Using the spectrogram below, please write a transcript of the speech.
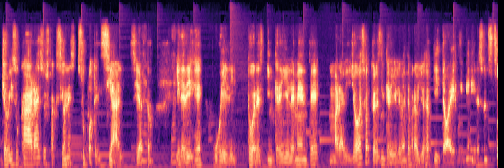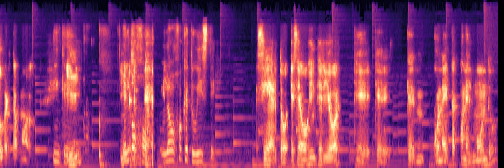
yo vi su cara y sus facciones, su potencial, ¿cierto? Y le dije, Willy, tú eres increíblemente maravilloso, tú eres increíblemente maravilloso y te va a ir muy bien y eres un súper top model. Increíble. el ojo, el ojo que tuviste. Cierto, ese ojo interior que, que, que conecta con el mundo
